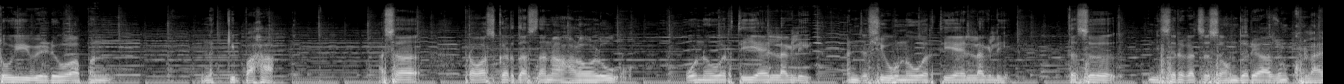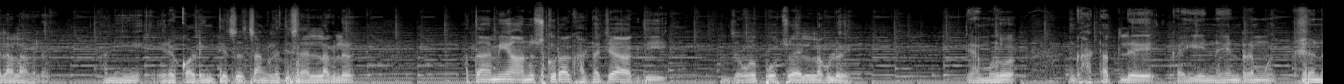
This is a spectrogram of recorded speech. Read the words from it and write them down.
तोही व्हिडिओ आपण नक्की पहा. असा प्रवास करत असताना हळूहळू उन्हवरती यायला लागली. आणि जशी उन्हवरती यायला लागली तसं निसर्गाचं सौंदर्य अजून खुलायला लागलं. आणि रेकॉर्डिंग त्याचं चांगलं दिसायला लागलं. आता आम्ही अनुस्कुरा घाटाच्या अगदी जवळ पोचवायला लागलो आहे त्यामुळं घाटातले काही नयनरम क्षण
